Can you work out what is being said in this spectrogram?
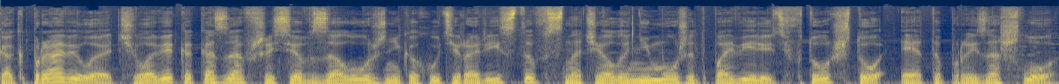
Как правило, человек, оказавшийся в заложниках у террористов, сначала не может поверить в то, что это произошло.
